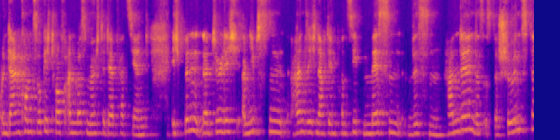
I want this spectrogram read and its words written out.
Und dann kommt es wirklich drauf an, was möchte der Patient. Ich bin natürlich am liebsten handle ich nach dem Prinzip messen, wissen, handeln. Das ist das Schönste.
